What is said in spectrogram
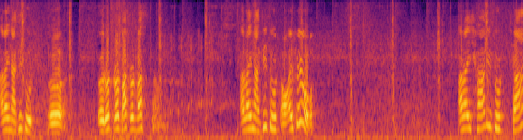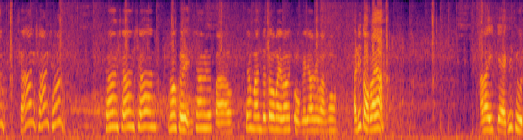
อะไรหนักที่สุด เออเออรถรถบัสรถบัส อะไรหนักที่สุดหอไอเฟลอะไรช้าที่สุดช้าง ช้างช้างช้างช้างช้างช้างน้องเคยเห็นช้างหรือเปล่าช้างมันตัวโตไหมบางถูกกระยาวระหว่างงงอันนี้ตอบอะไรอะ อะไรแก่ที่สุด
